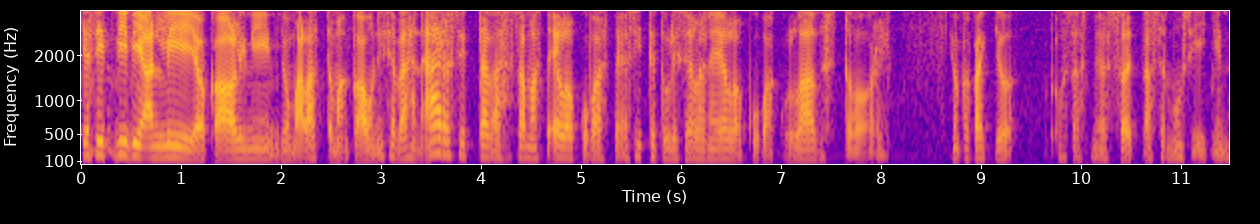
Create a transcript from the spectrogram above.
ja sitten Vivian Lee, joka oli niin jumalattoman kaunis ja vähän ärsyttävä samasta elokuvasta. Ja sitten tuli sellainen elokuva kuin Love Story, jonka kaikki osas myös soittaa sen musiikin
